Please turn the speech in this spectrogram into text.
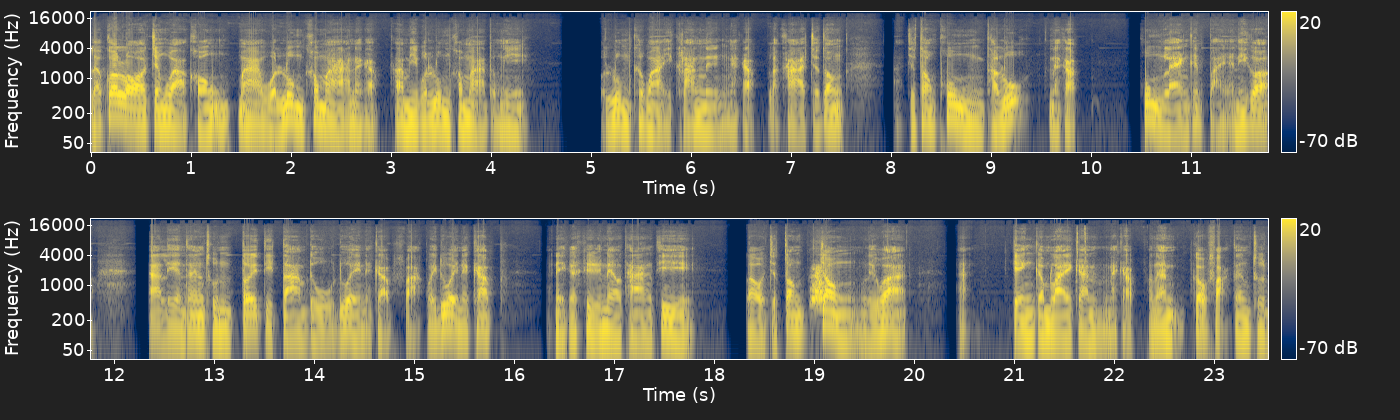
แล้วก็รอจังหวะของมาวอลลุ่มเข้ามานะครับ ถ้ามีวอลลุ่มเข้ามาตรงนี้วอลลุ่มเข้ามาอีกครั้งหนึ่งนะครับ ราคาจะต้องจะต้องพุ่งทะลุนะครับ พุ่งแรงขึ้นไป อันนี้ก็เรียนท่านนักลงทุนต้อยติดตามดูด้วยนะครับ ฝากไว้ด้วยนะครับ อันนี้ก็คือแนวทางที่เราจะต้องจ้องหรือว่าเก่งกำไรกันนะครับ เพราะฉะนั้นก็ฝากท่านลงทุน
